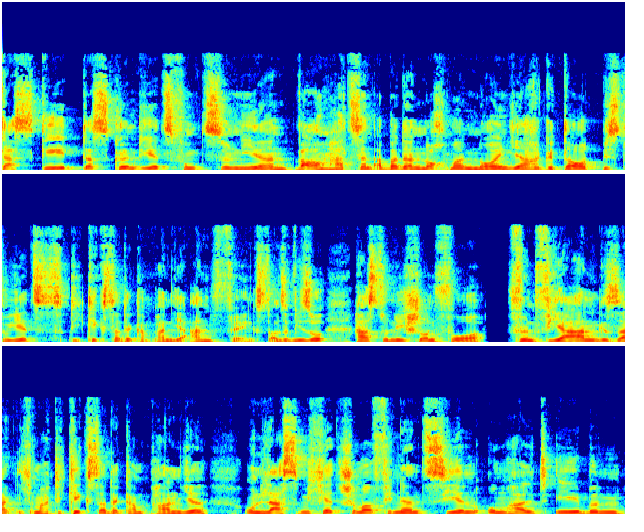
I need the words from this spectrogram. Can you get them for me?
das geht, das könnte jetzt funktionieren. Warum hat es denn aber dann nochmal neun Jahre gedauert, bis du jetzt die Kickstarter-Kampagne anfängst? Also wieso hast du nicht schon vor fünf Jahren gesagt, ich mache die Kickstarter-Kampagne und lass mich jetzt schon mal finanzieren, um halt eben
